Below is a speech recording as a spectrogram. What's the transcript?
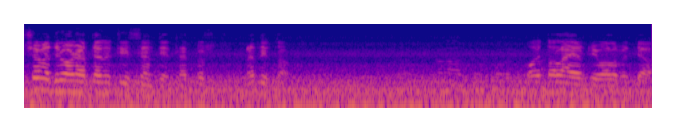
Sem eddig arra tenni 10 centét, hát most meddig tart? Majd találjon ki valamit, ja.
